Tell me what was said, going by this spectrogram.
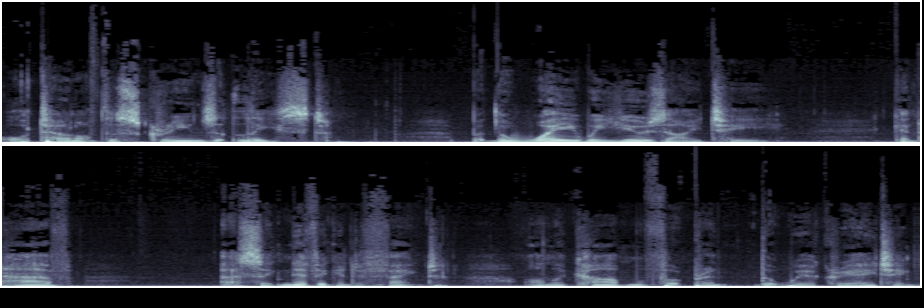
or turn off the screens at least. But the way we use IT can have a significant effect on the carbon footprint that we're creating.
